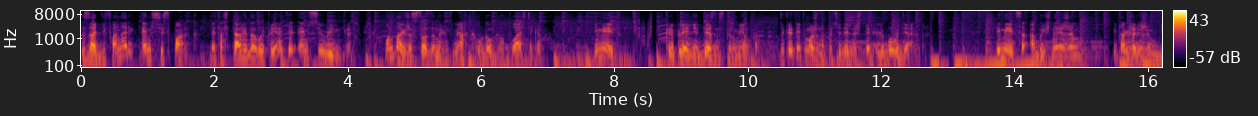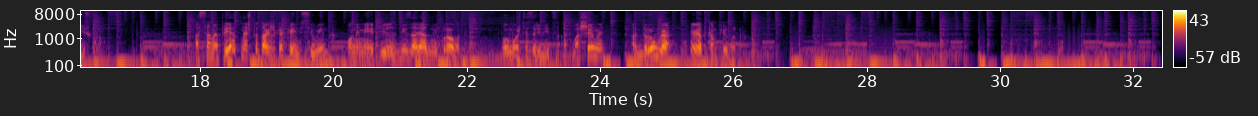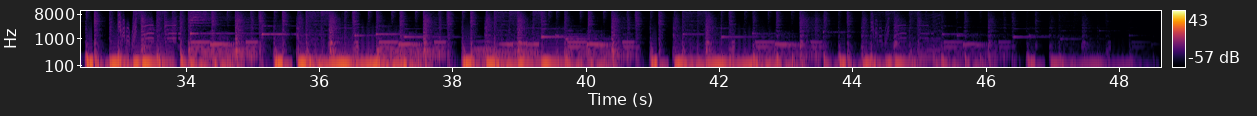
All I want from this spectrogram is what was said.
Задний фонарь MC Spark. Это старый добрый приятель MC Wink. Он также создан из мягкого удобного пластика. Имеет крепление без инструмента. Закрепить можно на подседельный штырь любого диаметра. Имеется обычный режим и также режим диска. А самое приятное, что так же как и MC Wing, он имеет USB зарядный провод. Вы можете зарядиться от машины, от друга или от компьютера.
